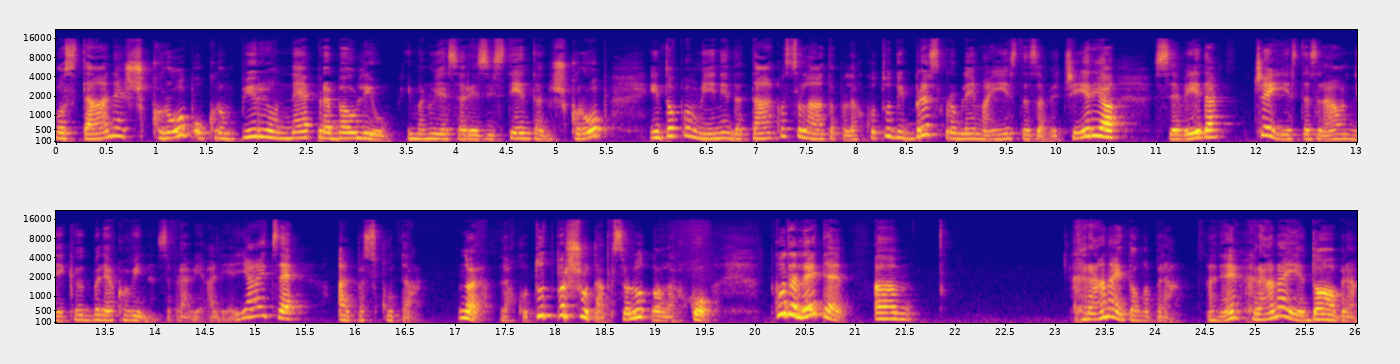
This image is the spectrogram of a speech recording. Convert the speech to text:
postane škrob v krompirju neprebavljiv. Imenuje se rezistenten škrob. In to pomeni, da tako solato pa lahko tudi brez problema jeste za večerjo, seveda, če jeste zraven nekaj od beljakovin, se pravi, ali jajce ali pa skuta. No, ja, lahko tudi pršut, absolutno lahko. Tako da, gledajte, um, hrana je dobra, hrana je dobra.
